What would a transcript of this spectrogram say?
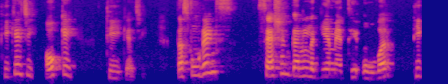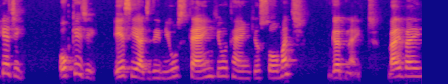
ਠੀਕ ਹੈ ਜੀ? ਓਕੇ ਠੀਕ ਹੈ ਜੀ। ਤਾਂ ਸਟੂਡੈਂਟਸ ਸੈਸ਼ਨ ਕਰਨ ਲੱਗੀ ਹਾਂ ਮੈਂ ਇੱਥੇ ਓਵਰ ਠੀਕ ਹੈ ਜੀ? ਓਕੇ ਜੀ। ਇਹ ਸੀ ਅੱਜ ਦੀ news thank you thank you so much good night bye bye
